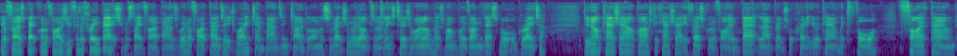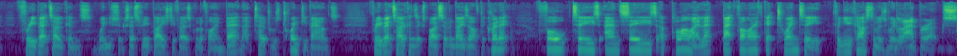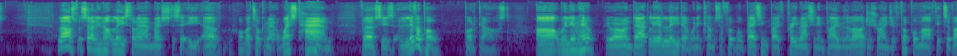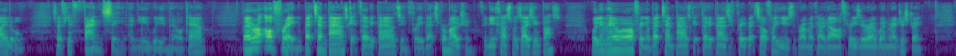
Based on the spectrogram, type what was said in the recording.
Your first bet qualifies you for the free bets. You must stake £5 win or £5 each way, £10 in total on a selection with odds of at least 2 to 1 on, that's 1.5 in decimal or greater. Do not cash out partially cash out your first qualifying bet. Ladbrokes will credit your account with four £5 free bet tokens when you successfully placed your first qualifying bet. That totals £20. Free bet tokens expire seven days after credit. Full T's and C's apply. Let bet 5 get 20 for new customers with Ladbrokes. Last but certainly not least on our Manchester City, uh, what am I talking about? West Ham versus Liverpool podcast are William Hill, who are undoubtedly a leader when it comes to football betting, both pre match and in play, with the largest range of football markets available. So if you fancy a new William Hill account, they are offering bet £10, get £30 in free bets promotion. For new customers 18 plus, William Hill are offering a bet £10, get £30 in free bets offer. Use the promo code R30 when registering.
